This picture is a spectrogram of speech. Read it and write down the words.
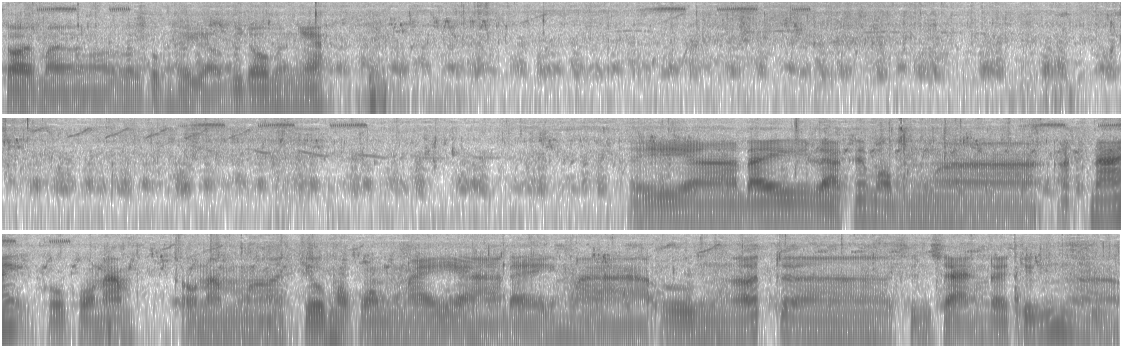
Rồi mời mọi người cùng theo dõi video mình nha. Thì à, đây là cái mồng à, ếch nái của cô năm. Cậu năm à, một mồng này à, để mà ương ếch à, sinh sản để trứng à,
